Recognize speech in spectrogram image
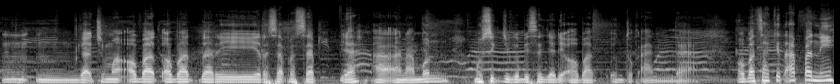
Mm-mm, nggak cuma obat-obat dari resep-resep ya, uh, namun musik juga bisa jadi obat untuk anda. Obat sakit apa nih?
